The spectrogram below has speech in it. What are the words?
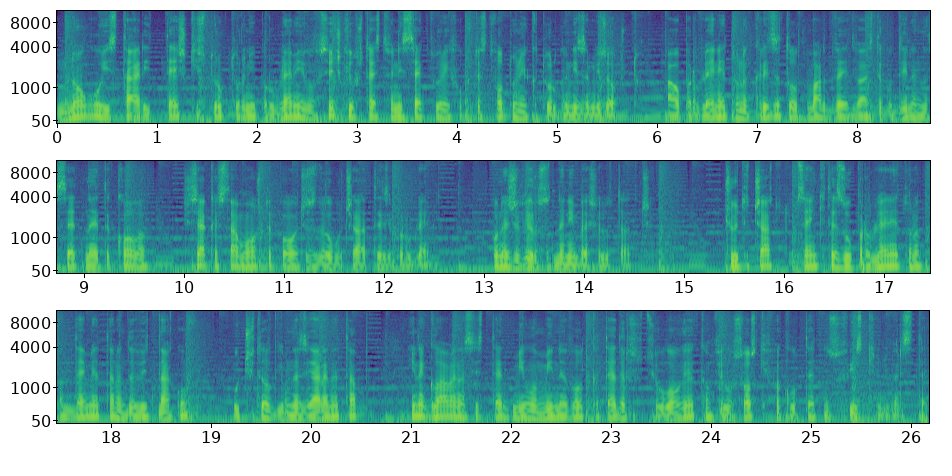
много и стари, тежки структурни проблеми във всички обществени сектори в обществото ни като организъм изобщо. А управлението на кризата от март 2020 година насетна е такова, че сякаш само още повече задълбочава тези проблеми, понеже вирусът не ни беше достатъчен. Чуйте част от оценките за управлението на пандемията на Давид Наков, учител гимназиален етап и на главен асистент Мила Минева от катедра социология към Философски факултет на Софийския университет.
